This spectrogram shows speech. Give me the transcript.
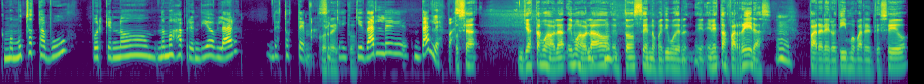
como muchos tabús porque no, no hemos aprendido a hablar de estos temas. Así que hay que darle, darle espacio. O sea, ya estamos hablando, hemos hablado, entonces nos metimos en, estas barreras mm. para el erotismo, para el deseo,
